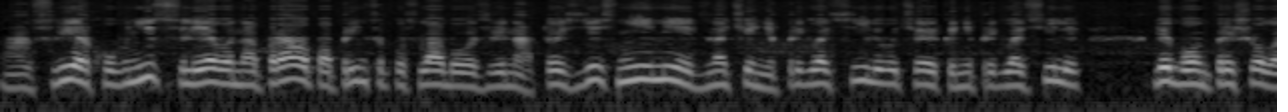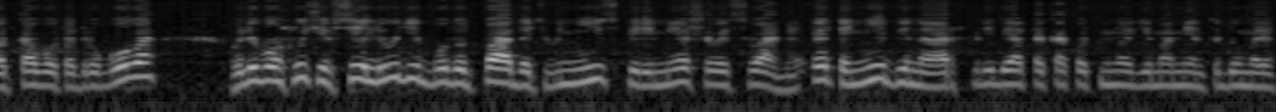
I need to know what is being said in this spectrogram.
а, сверху вниз, слева направо по принципу слабого звена. То есть здесь не имеет значения, пригласили вы человека, не пригласили, либо он пришел от кого-то другого – в любом случае все люди будут падать вниз, перемешивать с вами. Это не бинар, ребята, как вот многие моменты думали.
